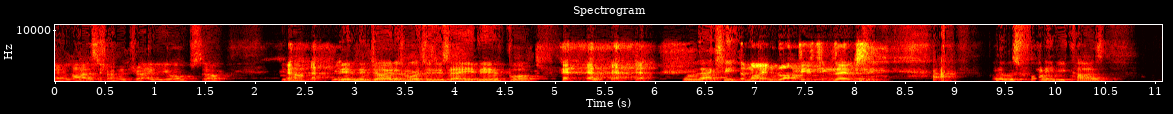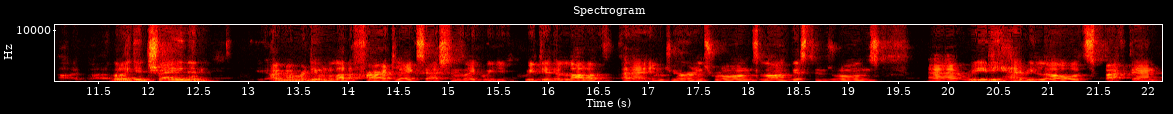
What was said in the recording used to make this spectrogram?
uh, lads trying to drag you up. So, you know, you didn't enjoy it as much as you say you did, but it, it was actually the mind blocked these things out. but it was funny because but like in training, I remember doing a lot of fartlek sessions. Like we we did a lot of uh, endurance runs, long distance runs, uh, really heavy loads back then.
